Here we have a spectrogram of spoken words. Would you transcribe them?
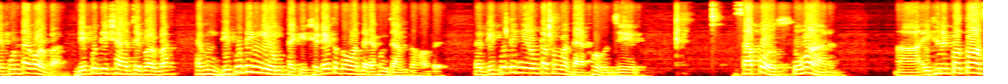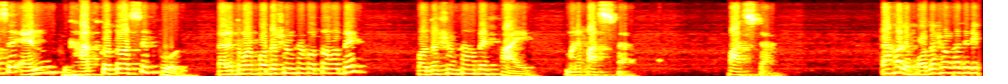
কোনটা করবা? দ্বিপদীর সাহায্যে করবা। এখন দ্বিপদীর নিয়মটা কি? সেটাই তো তোমাদের এখন জানতে হবে। দ্বিপদীর নিয়মটা তোমরা দেখো যে সাপোজ তোমার এখানে কত আছে? এন ঘাত কত আছে? ফোর তাহলে তোমার পদ সংখ্যা কত হবে? পদ সংখ্যা হবে ফাইভ মানে পাঁচটা। পাঁচটা। তাহলে পদ সংখ্যা যদি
